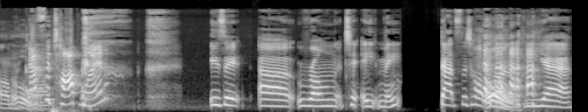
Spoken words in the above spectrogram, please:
Oh my Oh. god. That's the top one. Is it uh, wrong to eat meat? That's the top one. Yeah.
